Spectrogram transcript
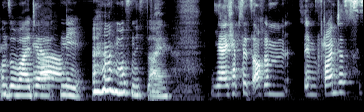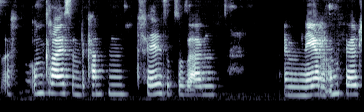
und so weiter. Ja. Nee, muss nicht sein. Ja, ich habe es jetzt auch im, im Freundesumkreis, im bekannten Feld sozusagen, im näheren Umfeld,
